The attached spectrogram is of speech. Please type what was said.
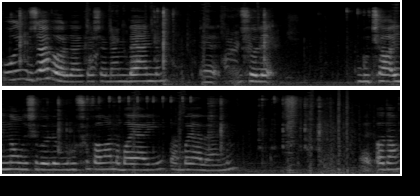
Bu oyun güzel bu arada arkadaşlar. Ben beğendim. Ee, şöyle bıçağı eline alışı böyle vuruşu falan da bayağı iyi. Ben bayağı beğendim. Evet adam.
